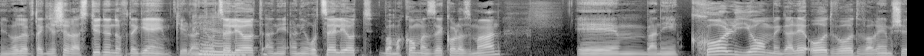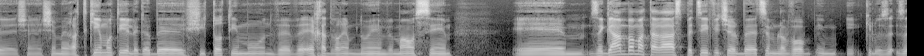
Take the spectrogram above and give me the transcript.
אני מאוד אוהב את הגישה של ה-student of the game, כאילו, אני כן. רוצה להיות, אני, אני רוצה להיות במקום הזה כל הזמן, ואני כל יום מגלה עוד ועוד דברים ש, ש, שמרתקים אותי לגבי שיטות אימון ו- ואיך הדברים בנויים ומה עושים. אה, זה גם במטרה הספציפית של בעצם לבוא עם, כאילו, זה, זה,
